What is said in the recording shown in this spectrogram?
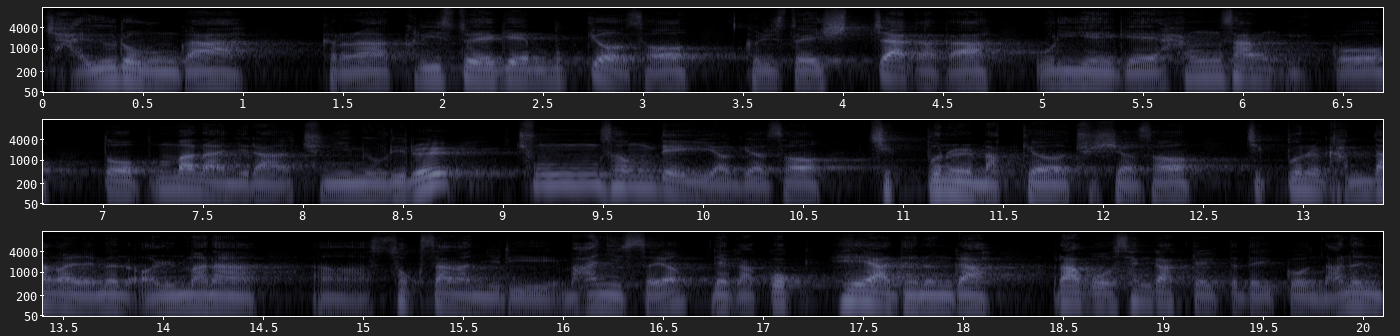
자유로운가? 그러나 그리스도에게 묶여서 그리스도의 십자가가 우리에게 항상 있고 또 뿐만 아니라 주님이 우리를 충성되이 여겨서 직분을 맡겨 주셔서 직분을 감당하려면 얼마나 어, 속상한 일이 많이 있어요. 내가 꼭 해야 되는가? 라고 생각될 때도 있고 나는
